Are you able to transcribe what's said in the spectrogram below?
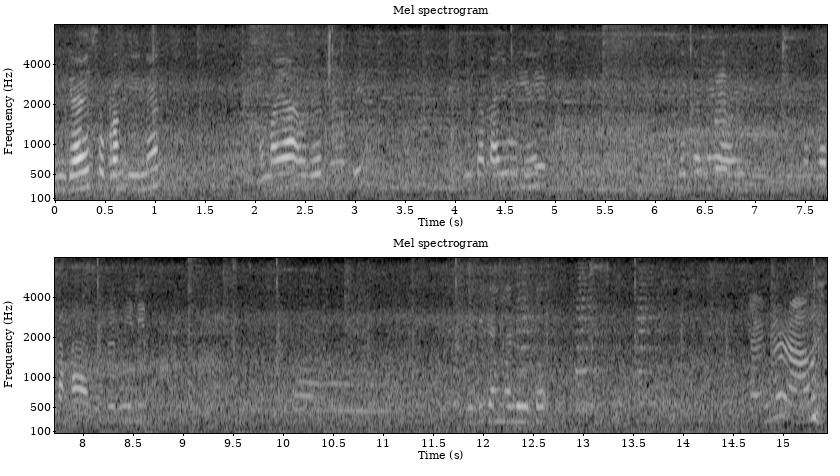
Yan guys, sobrang init. Mamaya ulit. Kita tayo ulit. Kasi kami ay naglalakad. Hindi kang naluto. Turn around.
